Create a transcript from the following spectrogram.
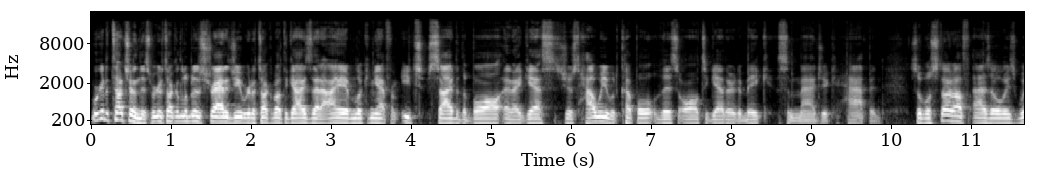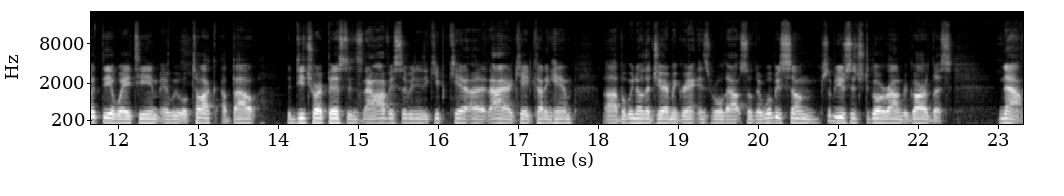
we're going to touch on this. We're going to talk a little bit of strategy. We're going to talk about the guys that I am looking at from each side of the ball, and I guess just how we would couple this all together to make some magic happen. So we'll start off, as always, with the away team, and we will talk about the Detroit Pistons. Now, obviously, we need to keep an eye on Cade Cunningham, uh, but we know that Jerami Grant is ruled out, so there will be some some usage to go around regardless. Now,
